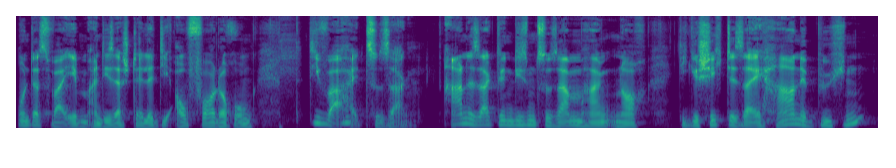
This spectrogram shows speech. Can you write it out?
Und das war eben an dieser Stelle die Aufforderung, die Wahrheit zu sagen. Arne sagte in diesem Zusammenhang noch, die Geschichte sei Hanebüchen,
